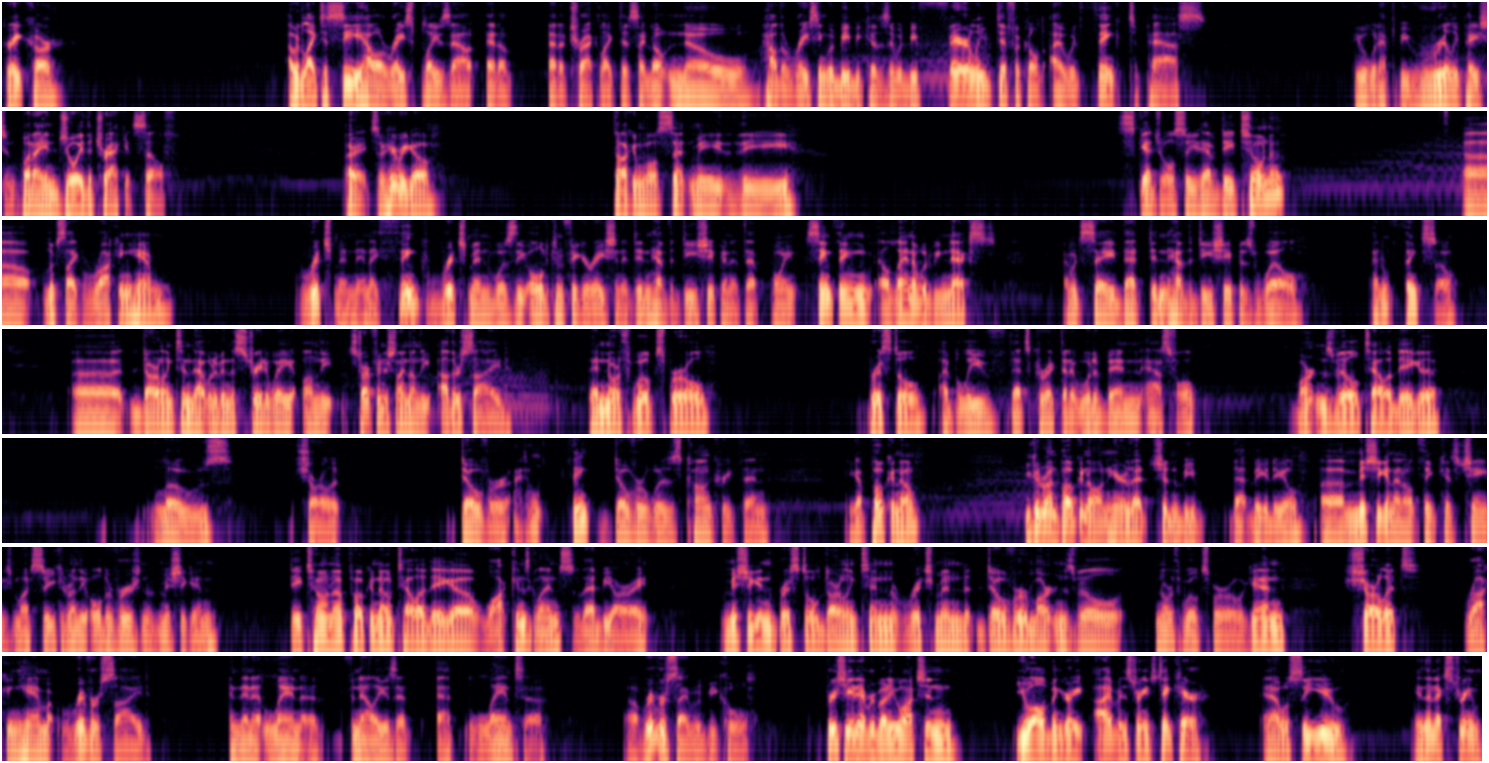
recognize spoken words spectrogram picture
Great car. I would like to see how a race plays out at a at a track like this. I don't know how the racing would be because it would be fairly difficult, I would think, to pass. People would have to be really patient, but I enjoy the track itself. All right, so here we go. Talking Wolf sent me the schedule. So you'd have Daytona. Uh, looks like Rockingham, Richmond, and I think Richmond was the old configuration. It didn't have the D shape in at that point. Same thing, Atlanta would be next. I would say that didn't have the D shape as well. I don't think so. Uh, Darlington, that would have been the straightaway on the start finish line on the other side. Then North Wilkesboro, Bristol, I believe that's correct that it would have been asphalt. Martinsville, Talladega, Lowe's, Charlotte, Dover. I don't think Dover was concrete then. You got Pocono. You could run Pocono on here. That shouldn't be that big a deal. Uh, Michigan, I don't think has changed much, so you could run the older version of Michigan. Daytona, Pocono, Talladega, Watkins Glen, so that'd be all right. Michigan, Bristol, Darlington, Richmond, Dover, Martinsville, North Wilkesboro again, Charlotte, Rockingham, Riverside, and then Atlanta. Finale is at Atlanta. Uh, Riverside would be cool. Appreciate everybody watching. You all have been great. I'm Billy Strange. Take care. And I will see you in the next stream.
